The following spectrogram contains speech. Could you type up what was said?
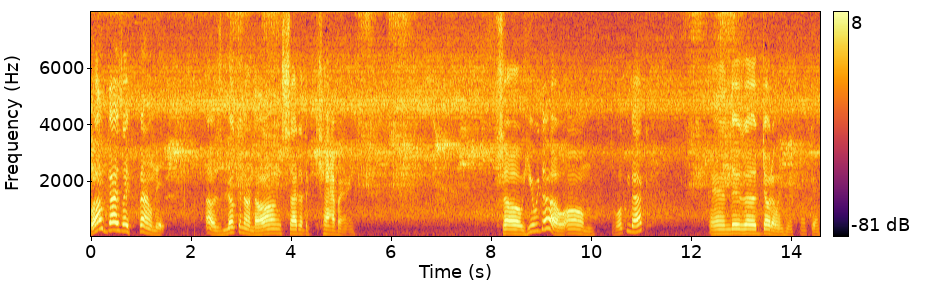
Well, guys, I found it. I was looking on the wrong side of the cavern. So, here we go. Um, welcome back. And there's a dodo in here. Okay.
